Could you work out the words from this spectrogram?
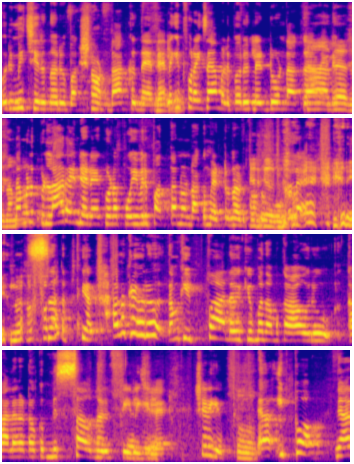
ഒരുമിച്ചിരുന്ന ഒരു ഭക്ഷണം ഉണ്ടാക്കുന്നതിന്റെ അല്ലെങ്കിൽ ഫോർ എക്സാമ്പിൾ ഇപ്പൊ ഒരു ലഡു ഉണ്ടാക്കുകയാണെങ്കിൽ നമ്മൾ- നമ്മൾ പിള്ളേർ അതിന്റെ ഇടയിൽ കൂടെ പോയി ഇവർ പത്തെണ്ണം ഉണ്ടാക്കുമ്പോൾ എട്ടെണ്ണം എടുത്തോണ്ട് പോകും അല്ലെ? സത്യം. അതൊക്കെ ഒരു നമുക്ക് ഇപ്പൊ ആലോചിക്കുമ്പോ നമുക്ക് ആ ഒരു കാലഘട്ടമൊക്കെ മിസ്സാവുന്ന ഒരു ഫീലിംഗ് ഇല്ലേ? ശരിക്കും. ഇപ്പോ ഞാൻ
